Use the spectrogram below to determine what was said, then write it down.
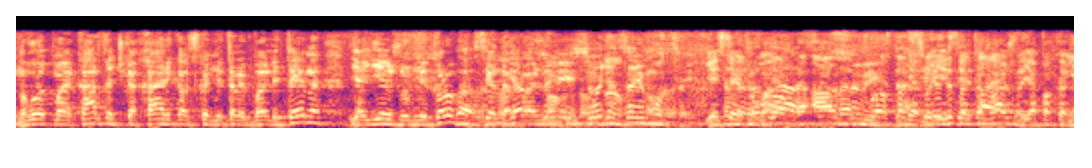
Но вот моя карточка Харьковского метрополитена. Я езжу в метро, как все Я нормальные розумію, люди. сьогодні це емоції. Если это важно. Але розумію, просто да. всі Ні, ну, люди якщо це питають, важно, я покажу.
